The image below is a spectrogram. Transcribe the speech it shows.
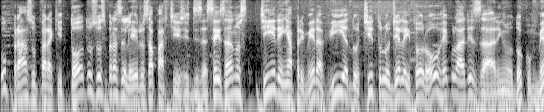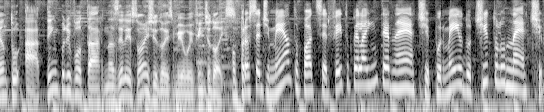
o prazo para que todos os brasileiros a partir de 16 anos tirem a primeira via do título de eleitor ou regularizarem o documento a tempo de votar nas eleições de 2022. O procedimento pode ser feito pela internet, por meio do título NET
